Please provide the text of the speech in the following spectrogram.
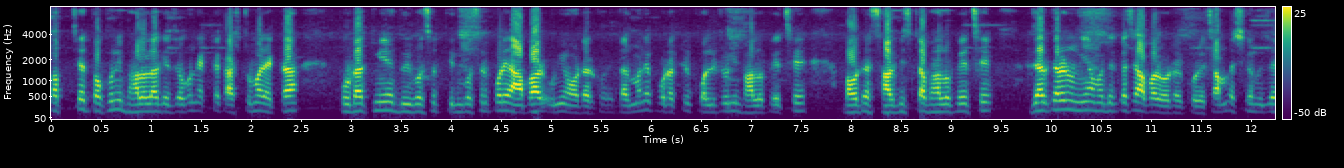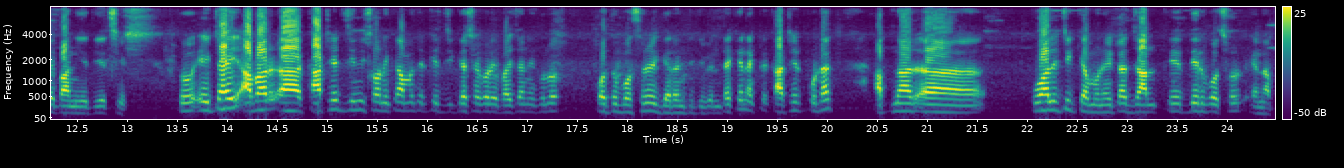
সবচেয়ে তখনই ভালো লাগে যখন একটা কাস্টমার একটা প্রোডাক্ট নিয়ে দুই বছর, তিন বছর পরে আবার উনি অর্ডার করে। তার মানে প্রোডাক্টের কোয়ালিটি উনি ভালো পেয়েছে বা ওটার সার্ভিসটা ভালো পেয়েছে, যার কারণে উনি আমাদের কাছে আবার অর্ডার করেছে। আমরা সে অনুযায়ী বানিয়ে দিয়েছি। তো এটাই আবার কাঠের জিনিস অনেকে আমাদেরকে জিজ্ঞাসা করে ভাইজান এগুলো কত বছরের গ্যারান্টি দিবেন? দেখেন একটা কাঠের প্রোডাক্ট আপনার কোয়ালিটি কেমন? এটা জানতে দেড় বছর এনাফ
